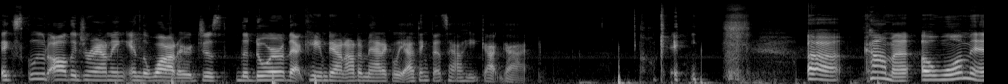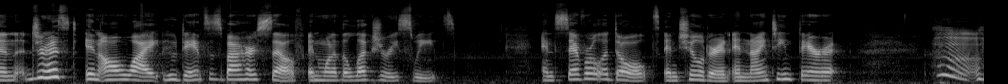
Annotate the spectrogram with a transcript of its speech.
exclude all the drowning in the water. Just the door that came down automatically. I think that's how he got got. Okay. Uh, comma, a woman dressed in all white who dances by herself in one of the luxury suites, and several adults and children in 1930. Hmm.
